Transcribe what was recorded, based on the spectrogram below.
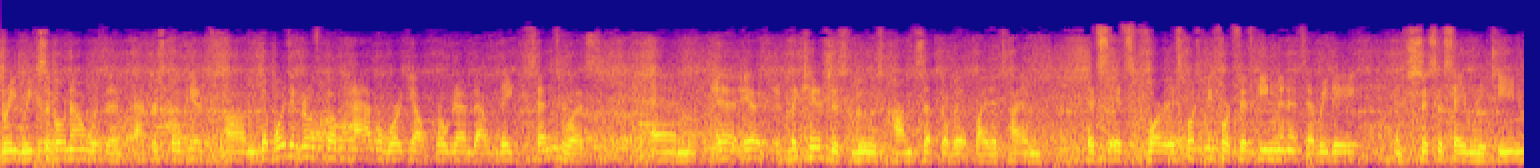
three weeks ago now with the after school kids. Um, the Boys and Girls Club have a workout program that they sent to us and it, it, the kids just lose concept of it by the time it's it's for it's supposed to be for 15 minutes every day. It's just the same routine,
